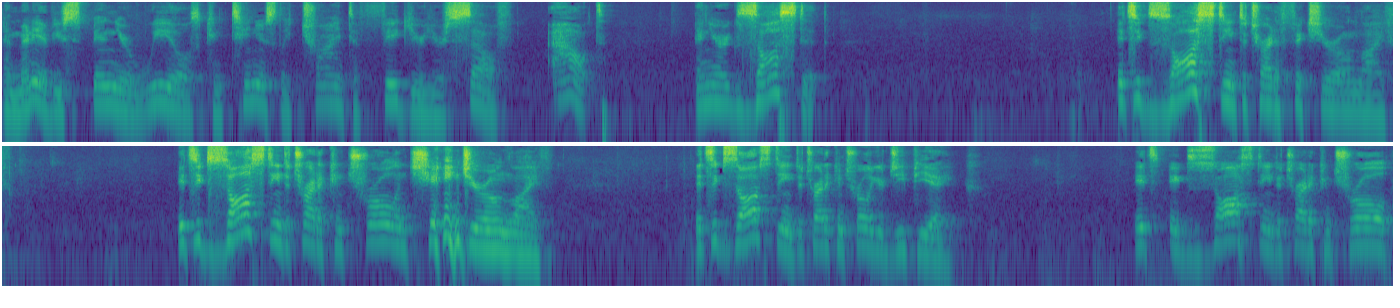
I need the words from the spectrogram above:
And many of you spin your wheels continuously trying to figure yourself out, and you're exhausted. It's exhausting to try to fix your own life. It's exhausting to try to control and change your own life. It's exhausting to try to control your GPA. It's exhausting to try to control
